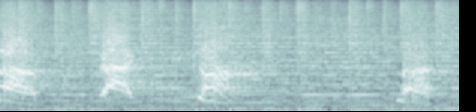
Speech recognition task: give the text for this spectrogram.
Ah! Ah! Ah! Ah!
